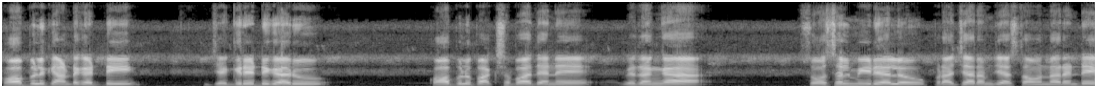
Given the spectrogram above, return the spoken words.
కాపులకి అంటగట్టి జగ్గిరెడ్డి గారు కాపులు పక్షపాతి అనే విధంగా సోషల్ మీడియాలో ప్రచారం చేస్తూ ఉన్నారంటే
